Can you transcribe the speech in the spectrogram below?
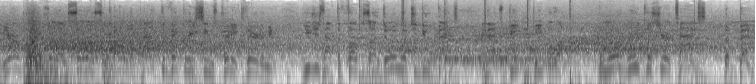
If you're a bruiser like Solo Sikoa, the path to victory seems pretty clear to me. You just have to focus on doing what you do best, and that's beating people up. The more ruthless your attacks, the better.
